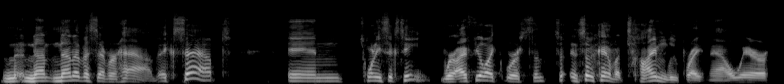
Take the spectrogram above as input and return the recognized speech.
None, none of us ever have, except in 2016, where I feel like we're in some kind of a time loop right now where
